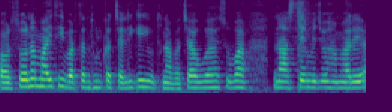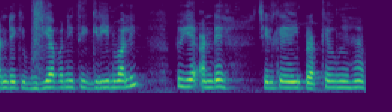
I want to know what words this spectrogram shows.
और सोनम आई थी, बर्तन धुल कर चली गई, उतना बचा हुआ है। सुबह नाश्ते में जो हमारे अंडे की भुजिया बनी थी, ग्रीन वाली तो ये अंडे छिलके यहीं पर रखे हुए हैं।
